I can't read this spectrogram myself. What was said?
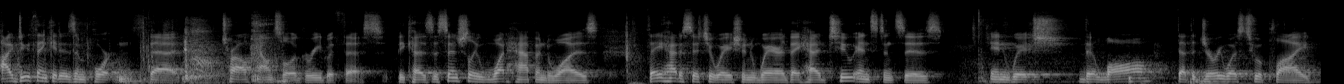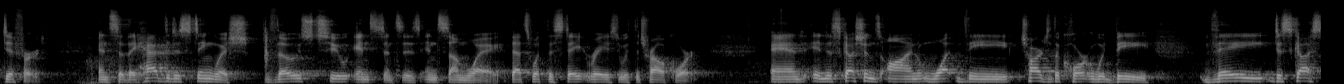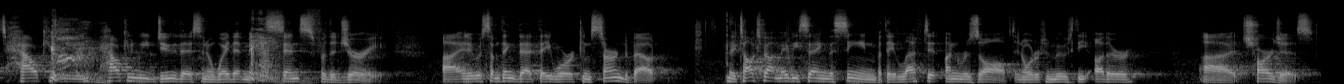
I do think it is important that trial counsel agreed with this because essentially what happened was they had a situation where they had two instances in which the law that the jury was to apply differed. And so they had to distinguish those two instances in some way. That's what the state raised with the trial court. And in discussions on what the charge of the court would be, they discussed how can we how can we do this in a way that makes sense for the jury, uh, and it was something that they were concerned about. They talked about maybe saying the scene, but they left it unresolved in order to move to the other uh, charges.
